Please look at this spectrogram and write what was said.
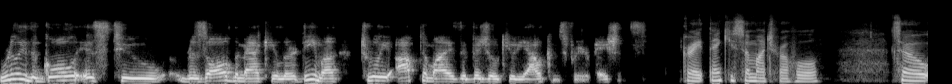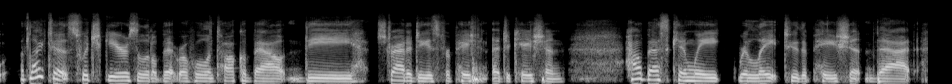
Really, the goal is to resolve the macular edema to really optimize the visual acuity outcomes for your patients. Great. Thank you so much, Rahul. So I'd like to switch gears a little bit, Rahul, and talk about the strategies for patient education. How best can we relate to the patient that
